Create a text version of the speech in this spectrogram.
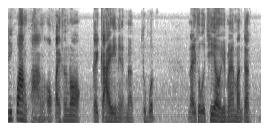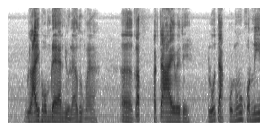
ที่กว้างขวางออกไปข้างนอก ไกลๆเนี่ยแบบสมมติในโซเชียลเห็นไหมมันจะไล่พรมแดนอยู่แล้วถูกไหมล่ะเออ ก็กระจายไปดิ รู้จักคนนู้นคนนี้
